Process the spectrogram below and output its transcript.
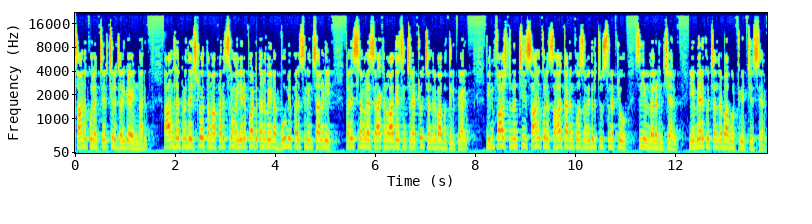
సానుకూల చర్చలు జరిగాయన్నారు. ఆంధ్రప్రదేశ్లో తమ పరిశ్రమ ఏర్పాటుకు అనువైన భూమి పరిశీలించాలని పరిశ్రమల శాఖను ఆదేశించినట్లు చంద్రబాబు తెలిపారు. విన్ఫాస్ట్ నుంచి సానుకూల సహకారం కోసం ఎదురుచూస్తున్నట్లు సీఎం వెల్లడించారు. ఈ మేరకు చంద్రబాబు ట్వీట్ చేశారు.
